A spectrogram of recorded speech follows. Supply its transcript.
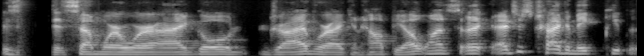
Is it somewhere where I go drive where I can help you out once? I just try to make people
